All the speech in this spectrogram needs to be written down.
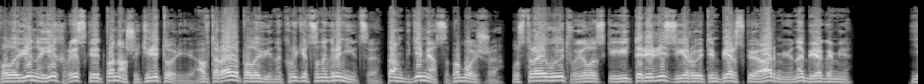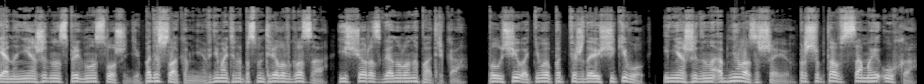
Половина их рыскает по нашей территории, а вторая половина крутится на границе, там, где мясо побольше. Устраивают вылазки и терроризируют имперскую армию набегами. Яна неожиданно спрыгнула с лошади, подошла ко мне, внимательно посмотрела в глаза, еще раз глянула на Патрика, получив от него подтверждающий кивок, и неожиданно обняла за шею, прошептав в самое ухо.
